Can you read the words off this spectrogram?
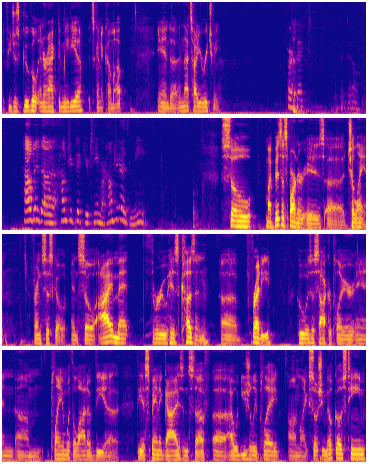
If you just Google Interactive Media, it's going to come up, and uh, and that's how you reach me. Perfect. How did uh how did you pick your team or how did you guys meet? So my business partner is uh, Chilean, Francisco, and so I met through his cousin uh, Freddie, who was a soccer player and um, playing with a lot of the uh, the Hispanic guys and stuff. Uh, I would usually play on like Xochimilco's team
